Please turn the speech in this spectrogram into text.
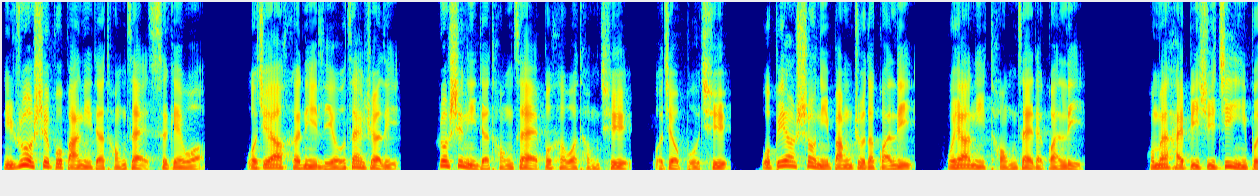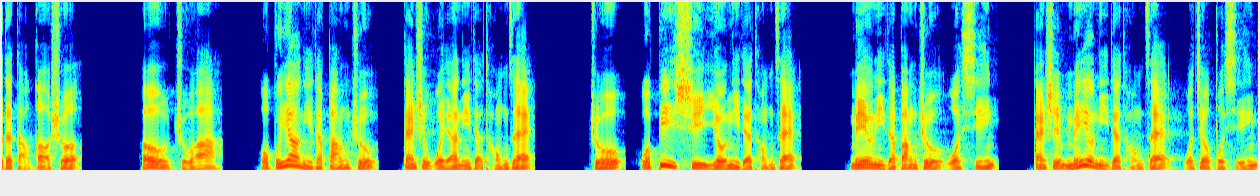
你若是不把你的同在赐给我，我就要和你留在这里；若是你的同在不和我同去，我就不去。我不要受你帮助的管理，我要你同在的管理。我们还必须进一步的祷告说：哦，主啊，我不要你的帮助，但是我要你的同在。主，我必须有你的同在，没有你的帮助我行，但是没有你的同在我就不行。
